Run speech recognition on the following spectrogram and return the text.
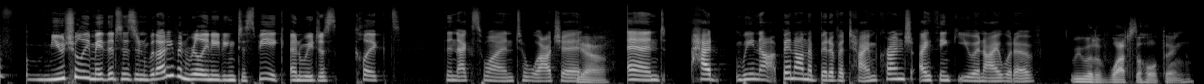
of mutually made the decision without even really needing to speak. And we just clicked the next one to watch it. yeah. And had we not been on a bit of a time crunch, I think you and I would have We would have watched the whole thing.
